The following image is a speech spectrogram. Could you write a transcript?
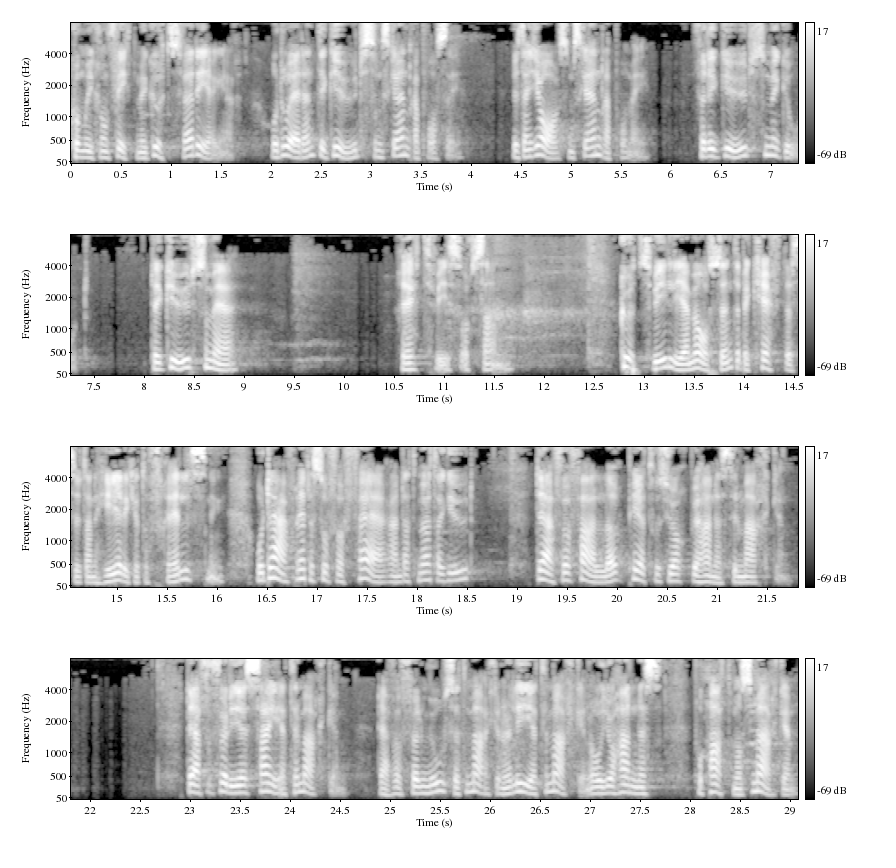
kommer i konflikt med Guds värderingar. Och då är det inte Gud som ska ändra på sig, utan jag som ska ändra på mig. För det är Gud som är god. Det är Gud som är rättvis och sann. Guds vilja med oss är inte bekräftelse utan helighet och frälsning. Och därför är det så förfärande att möta Gud. Därför faller Petrus, Jakob och Johannes till marken. Därför föll Jesaja till marken. Därför föll Mose till marken och Elia till marken och Johannes på Patmos marken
